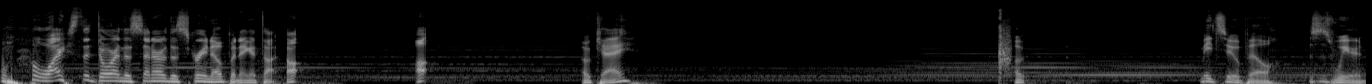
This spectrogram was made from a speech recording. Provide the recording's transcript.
Why is the door in the center of the screen opening? It thought, oh, oh, okay. Oh, me too, Bill. This is weird.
